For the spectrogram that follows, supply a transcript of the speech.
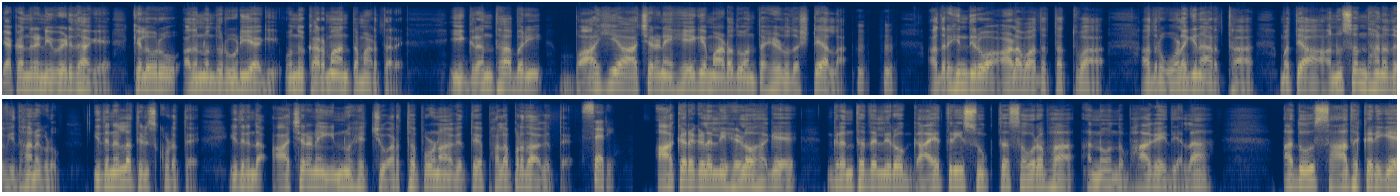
ಯಾಕಂದ್ರೆ ನೀವು ಹೇಳಿದ ಹಾಗೆ ಕೆಲವರು ಅದನ್ನೊಂದು ರೂಢಿಯಾಗಿ ಒಂದು ಕರ್ಮ ಅಂತ ಮಾಡ್ತಾರೆ. ಈ ಗ್ರಂಥ ಬರೀ ಬಾಹ್ಯ ಆಚರಣೆ ಹೇಗೆ ಮಾಡೋದು ಅಂತ ಹೇಳುವುದಷ್ಟೇ ಅಲ್ಲ. ಅದರ ಹಿಂದಿರುವ ಆಳವಾದ ತತ್ವ ಅದರ ಒಳಗಿನ ಅರ್ಥ ಮತ್ತೆ ಆ ಅನುಸಂಧಾನದ ವಿಧಾನಗಳು ಇದನ್ನೆಲ್ಲ ತಿಳಿಸ್ಕೊಡುತ್ತೆ. ಇದರಿಂದ ಆಚರಣೆ ಇನ್ನೂ ಹೆಚ್ಚು ಅರ್ಥಪೂರ್ಣ ಆಗುತ್ತೆ ಫಲಪ್ರದ ಆಗುತ್ತೆ. ಸರಿ. ಆಕರಗಳಲ್ಲಿ ಹೇಳೋ ಹಾಗೆ ಗ್ರಂಥದಲ್ಲಿರೋ ಗಾಯತ್ರಿ ಸೂಕ್ತ ಸೌರಭ ಅನ್ನೋ ಒಂದು ಭಾಗ ಇದೆಯಲ್ಲ ಅದು ಸಾಧಕರಿಗೆ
